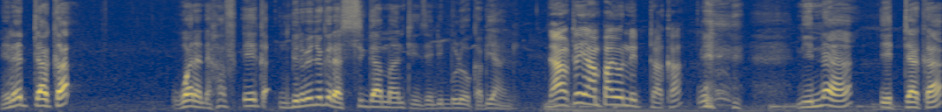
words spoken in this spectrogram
Nina ettaka one and a half acre bino byenjogera sigamba nti nze ndi buloka byange. Nawe teyampayo n'ettaka. Nina ettaka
